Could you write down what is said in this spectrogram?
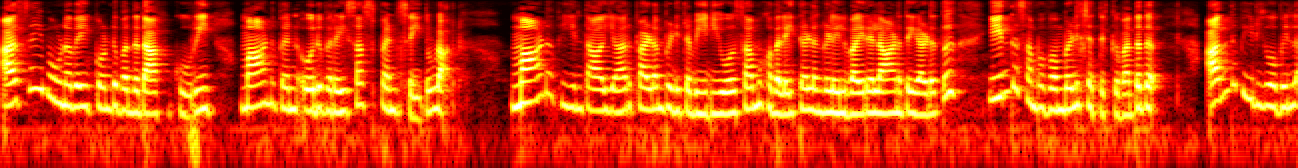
அசைவ உணவை கொண்டு வந்ததாக கூறி மாணவன் ஒருவரை சஸ்பெண்ட் செய்துள்ளார். மாணவியின் தாயார் படம் பிடித்த வீடியோ சமூக வலைதளங்களில் வைரலானதை அடுத்து இந்த சம்பவம் வெளிச்சத்திற்கு வந்தது. அந்த வீடியோவில்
